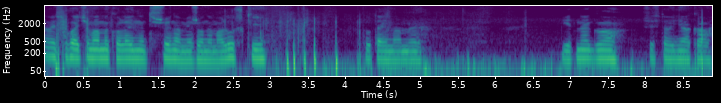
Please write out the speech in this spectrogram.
No i słuchajcie, mamy kolejne trzy namierzone maluszki. Tutaj mamy jednego przystojniaka.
